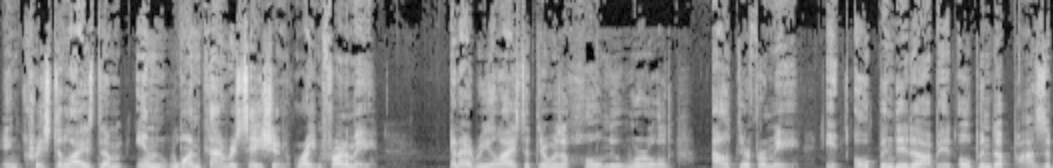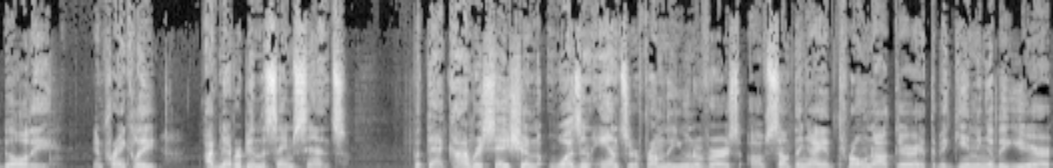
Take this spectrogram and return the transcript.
and crystallized them in one conversation right in front of me. And I realized that there was a whole new world out there for me. It opened it up, it opened up possibility. And frankly, I've never been the same since. But that conversation was an answer from the universe of something I had thrown out there at the beginning of the year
